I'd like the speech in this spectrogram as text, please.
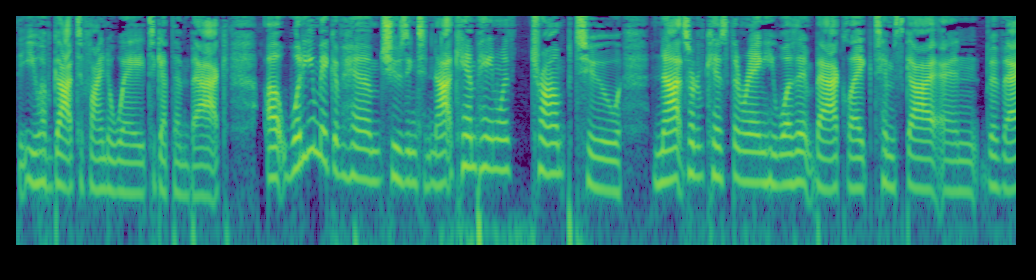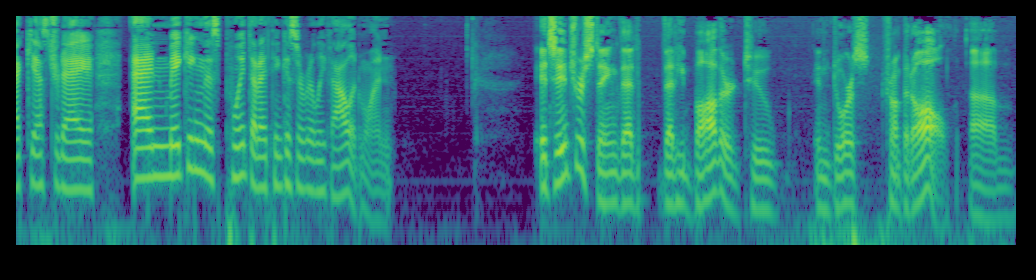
that you have got to find a way to get them back. Uh, what do you make of him choosing to not campaign with Trump? To not sort of kiss the ring. He wasn't back like Tim Scott and Vivek yesterday, and making this point that I think is a really valid one. It's interesting that that he bothered to endorse Trump at all. Um,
